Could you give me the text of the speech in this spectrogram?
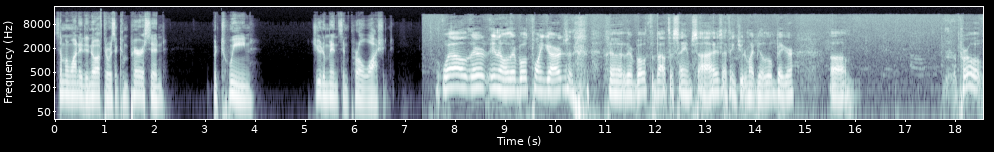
someone wanted to know if there was a comparison between Judah Mintz and Pearl Washington. Well, they're you know they're both point guards and uh, they're both about the same size. I think Judah might be a little bigger. Um, Pearl,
